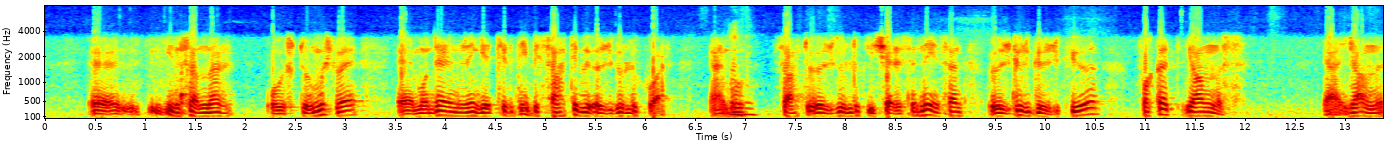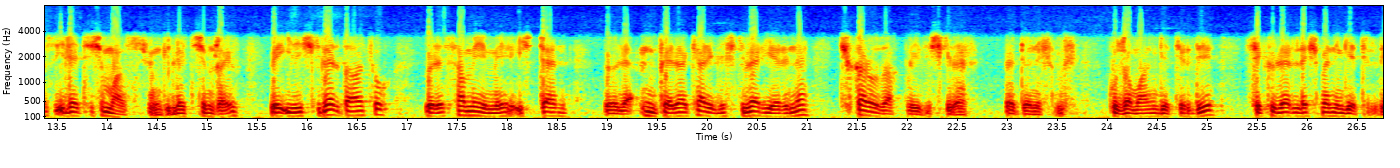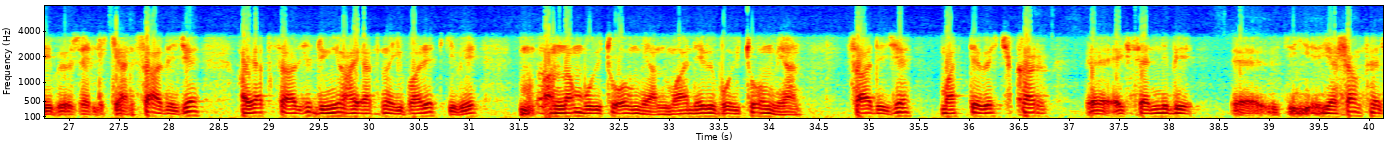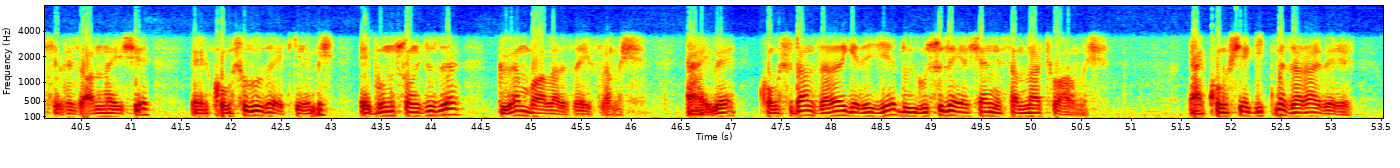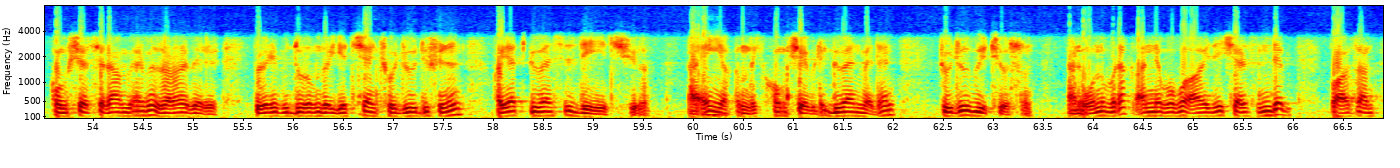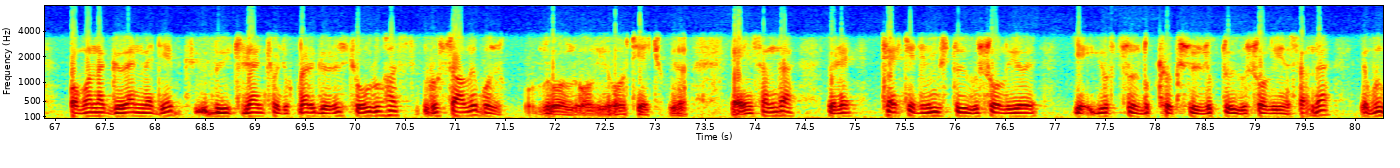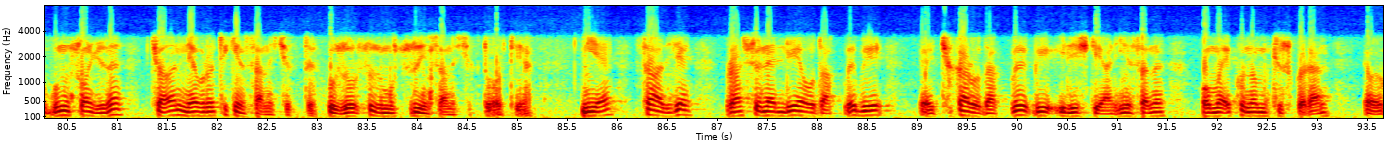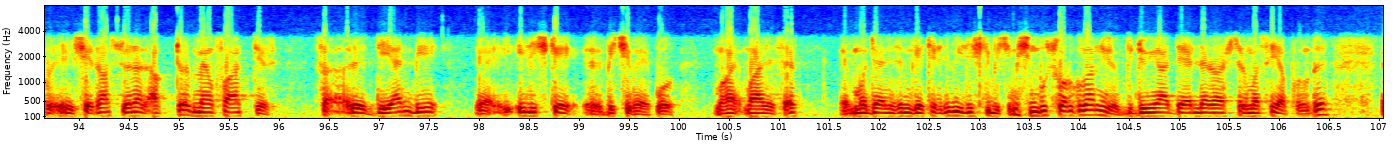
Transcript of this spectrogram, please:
e, insanlar oluşturmuş ve e, modernizmin getirdiği bir sahte bir özgürlük var. Yani bu hı hı. sahte özgürlük içerisinde insan özgür gözüküyor fakat yalnız. Yani yalnız iletişim az çünkü iletişim zayıf ve ilişkiler daha çok böyle samimi, içten böyle fedakar ilişkiler yerine çıkar odaklı ilişkiler dönüşmüş. Bu zaman getirdiği sekülerleşmenin getirdiği bir özellik. Yani sadece hayat sadece dünya hayatına ibaret gibi anlam boyutu olmayan, manevi boyutu olmayan, sadece madde ve çıkar e, eksenli bir e, yaşam felsefesi anlayışı e, komşuluğu da etkilemiş. E, bunun sonucu da güven bağları zayıflamış. Yani ve komşudan zarar geleceği duygusuyla yaşayan insanlar çoğalmış. Yani komşuya gitme zarar verir. Komşuya selam verme zarar verir. Böyle bir durumda yetişen çocuğu düşünün hayat güvensiz diye yetişiyor. Yani en yakındaki komşuya bile güvenmeden çocuğu büyütüyorsun. Yani onu bırak anne baba aile içerisinde bazen babana güvenme diye büyütülen çocukları görürüz. Çoğu ruh, has- ruh sağlığı bozukluğu ol- oluyor, ortaya çıkıyor. Ya insanda böyle terk edilmiş duygusu oluyor, yurtsuzluk, köksüzlük duygusu oluyor insanda. Ve bu, bunun sonucunda çağın nevrotik insanı çıktı. Huzursuz, mutsuz insanı çıktı ortaya. Niye? Sadece rasyonelliğe odaklı bir e, çıkar odaklı bir ilişki yani insanı homo economicus kuran şey rasyonel aktör menfaattir e, diyen bir e, ilişki e, biçimi bu Ma- maalesef e, modernizm getirdiği bir ilişki biçimi. Şimdi bu sorgulanıyor. Bir dünya değerler araştırması yapıldı.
